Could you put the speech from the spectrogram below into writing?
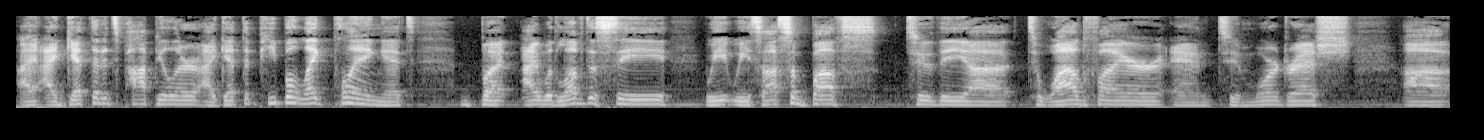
I, I get that it's popular i get that people like playing it but i would love to see we we saw some buffs to the uh to wildfire and to mordresh uh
